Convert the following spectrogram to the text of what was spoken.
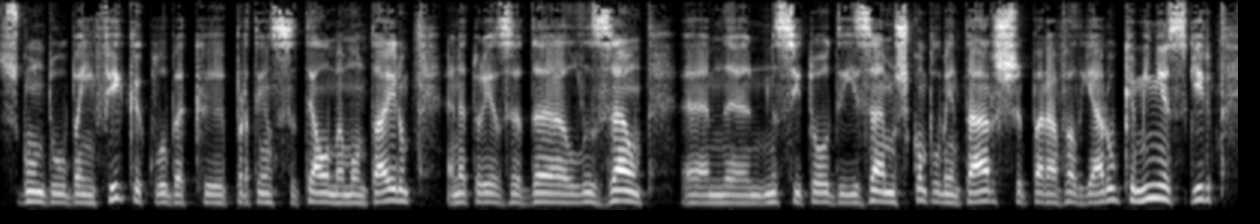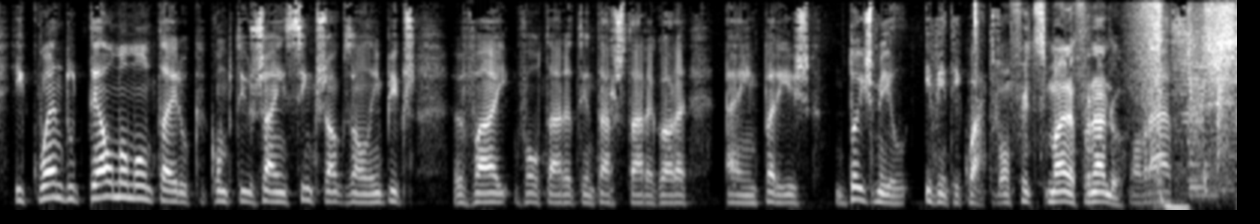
Segundo o Benfica, clube a que pertence Telma Monteiro, a natureza da lesão eh, necessitou de exames complementares para avaliar o caminho a seguir e quando Telma Monteiro, que competiu já em cinco Jogos Olímpicos, vai voltar a tentar estar agora em Paris 2024. Bom fim de semana, Fernando. Um abraço.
